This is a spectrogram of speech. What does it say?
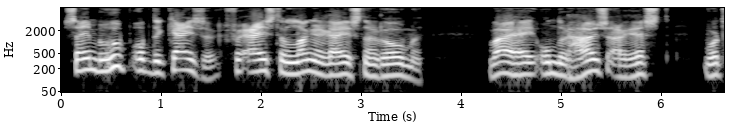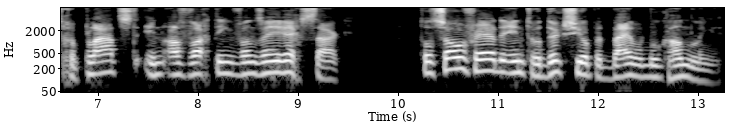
Zijn beroep op de keizer vereist een lange reis naar Rome, waar hij onder huisarrest wordt geplaatst in afwachting van zijn rechtszaak. Tot zover de introductie op het Bijbelboek Handelingen.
